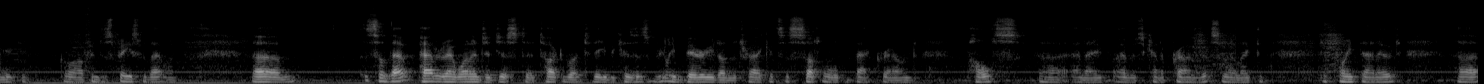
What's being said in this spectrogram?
You could go off into space with that one. Um, so that pattern I wanted to just uh, talk about today because it's really buried on the track. It's a subtle background pulse, uh, and I, I was kind of proud of it, so I like to, to point that out. Uh,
